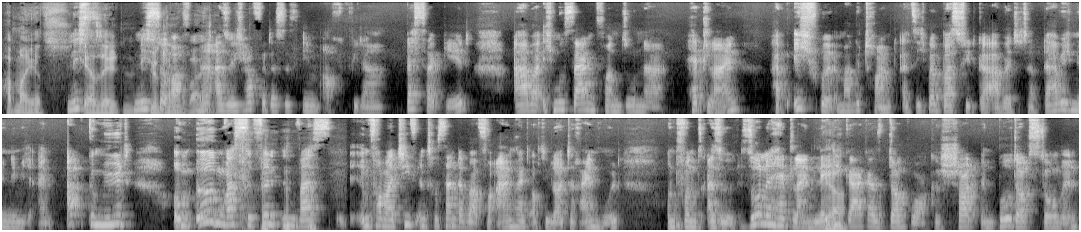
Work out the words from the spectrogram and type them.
hat man jetzt nicht, eher selten. Nicht so oft, ne? Also ich hoffe, dass es ihm auch wieder besser geht. Aber ich muss sagen, von so einer Headline habe ich früher immer geträumt, als ich bei BuzzFeed gearbeitet habe. Da habe ich mir nämlich einen abgemüht, um irgendwas zu finden, was informativ interessant, aber vor allem halt auch die Leute reinholt. Und von, also so eine Headline, Lady ja. Gaga's Dogwalker shot in Bulldog stolen.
